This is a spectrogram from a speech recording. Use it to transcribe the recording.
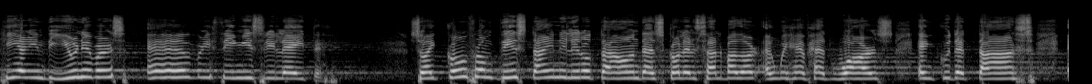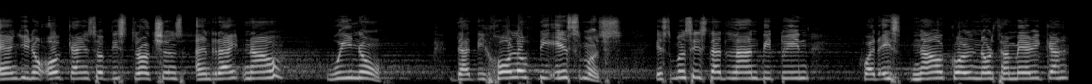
here in the universe, everything is related. So I come from this tiny little town that's called El Salvador, and we have had wars and coup d'etats and you know all kinds of destructions. And right now, we know that the whole of the isthmus, isthmus is that land between what is now called North America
